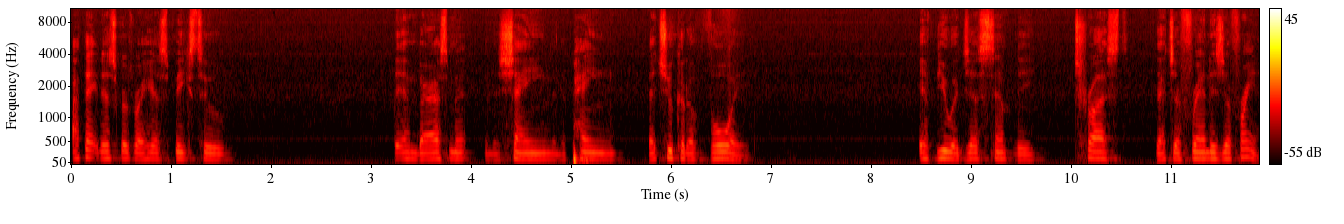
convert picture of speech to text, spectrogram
I think this scripture right here speaks to the embarrassment and the shame and the pain that you could avoid if you would just simply trust that your friend is your friend.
